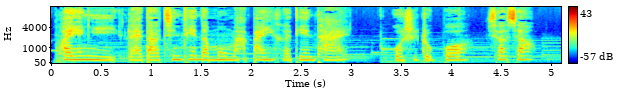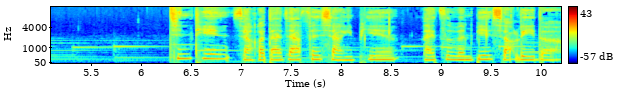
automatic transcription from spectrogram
欢迎你来到今天的木马八音盒电台，我是主播潇潇。今天想和大家分享一篇来自文编小丽的《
